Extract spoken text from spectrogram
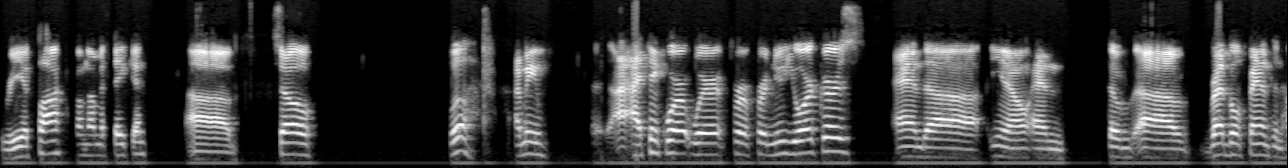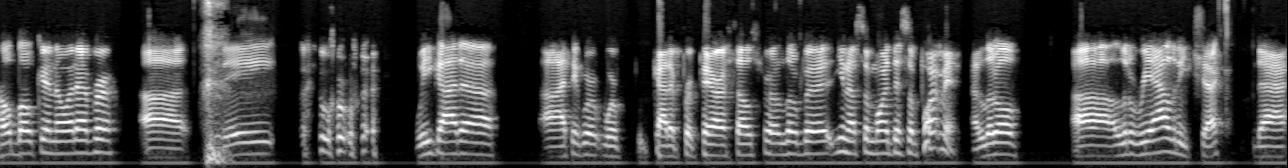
three o'clock, if I'm not mistaken. Uh, so, well, I mean, I, I think we're we're for for New Yorkers and uh, you know and the Red Bull fans in Hoboken or whatever. They we gotta. Uh, I think we're we're gotta prepare ourselves for a little bit, you know, some more disappointment, a little uh, a little reality check that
